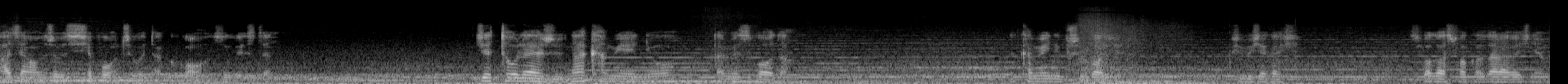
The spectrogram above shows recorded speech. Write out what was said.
A ja mam, żeby się połączyły tak? O, znów jest ten. Gdzie to leży? Na kamieniu. Tam jest woda. Na kamieniu przy wodzie. Musi być jakaś... Spoko, spoko, zaraz weźmiemy.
